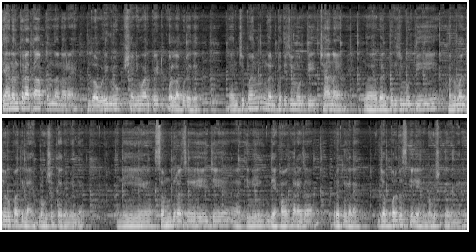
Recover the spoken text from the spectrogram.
त्यानंतर आता आपण जाणार आहे गवळी ग्रुप शनिवार पेठ कोल्हापूर येथे. यांची पण गणपतीची मूर्ती छान आहे. गणपतीची मूर्ती ही हनुमानच्या रूपातील आहे. बघू शकता तुम्ही इथं. आणि समुद्राचं हे जे तिने देखावा करायचा प्रयत्न केला जबरदस्त केले याने बघू शकता तुम्ही ते.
